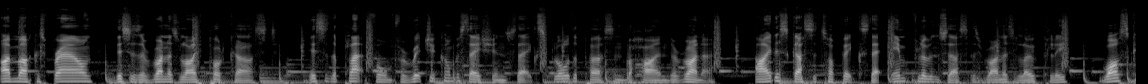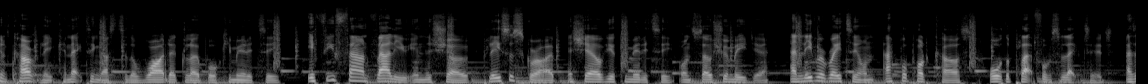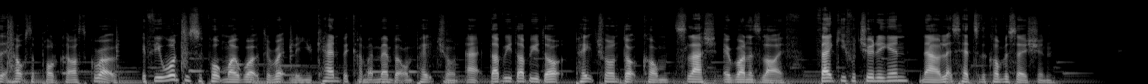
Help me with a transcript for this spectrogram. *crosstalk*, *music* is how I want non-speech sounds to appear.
I'm Marcus Brown. This is a Runner's Life podcast. This is the platform for richer conversations that explore the person behind the runner. I discuss the topics that influence us as runners locally, whilst concurrently connecting us to the wider global community. If you found value in the show, please subscribe and share with your community on social media and leave a rating on Apple Podcasts or the platform selected as it helps the podcast grow. If you want to support my work directly, you can become a member on Patreon at www.patreon.com slash a runner's life. Thank you for tuning in. Now let's head to the conversation.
